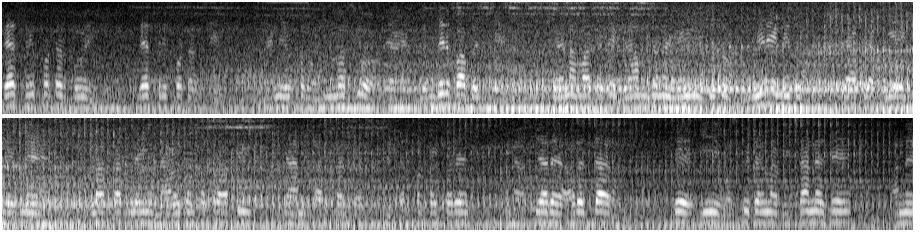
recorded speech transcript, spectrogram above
પ્રેસ રિપોર્ટર હોય પ્રેસ રિપોર્ટર છે. એની ઉપર હુમલો થયો. એ ગંભીર બાબત છે. તો એના માટે તે ગ્રામજનોએ નિર્ણય લીધો નિર્ણય લીધો કે આપણે પીઆઈ સાહેબને મુલાકાત લઈ આવેદનપત્ર આપી આની તાત્કાલિક અસરથી ધરપકડ કરે. અને અત્યારે અરજદાર છે એ હોસ્પિટલના બિછાને છે અને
